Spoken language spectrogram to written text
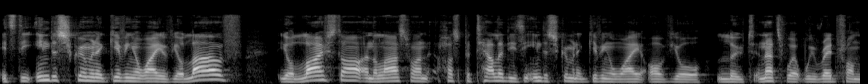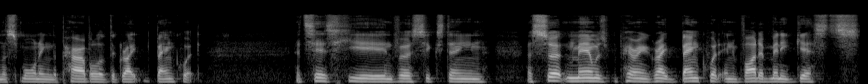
it's the indiscriminate giving away of your love, your lifestyle, and the last one, hospitality, is the indiscriminate giving away of your loot. And that's what we read from this morning, the parable of the great banquet. It says here in verse 16 a certain man was preparing a great banquet and invited many guests.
